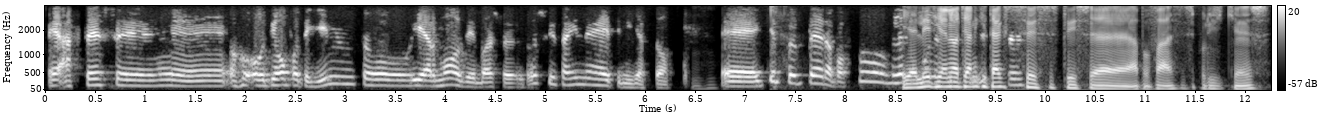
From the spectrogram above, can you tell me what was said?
ε, αυτές, ε, ε, ότι όποτε γίνουν το, οι αρμόδιοι εν πάση περιπτώσει θα είναι έτοιμοι γι' αυτό. Ε, και πέρα από αυτό Η αλήθεια είναι ότι αν κοιτάξεις τις ε, αποφάσεις υπουργικές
